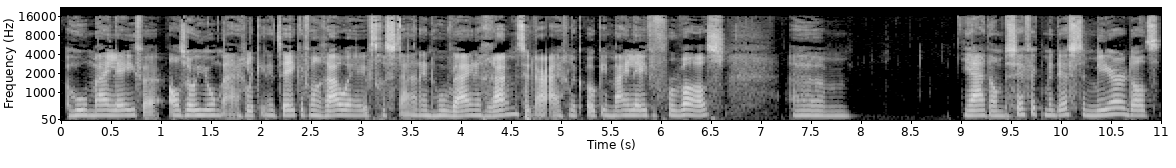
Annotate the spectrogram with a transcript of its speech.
hoe mijn leven al zo jong eigenlijk in het teken van rouwen heeft gestaan en hoe weinig ruimte daar eigenlijk ook in mijn leven voor was, um, ja, dan besef ik me des te meer dat,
